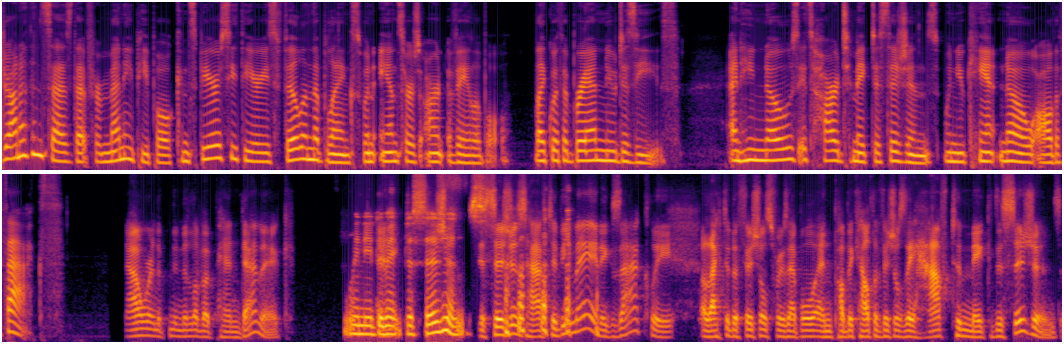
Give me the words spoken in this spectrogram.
Jonathan says that for many people, conspiracy theories fill in the blanks when answers aren't available, like with a brand new disease. And he knows it's hard to make decisions when you can't know all the facts. Now we're in the middle of a pandemic. We need to make decisions. Decisions have to be made. Exactly. Elected officials, for example, and public health officials, they have to make decisions.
